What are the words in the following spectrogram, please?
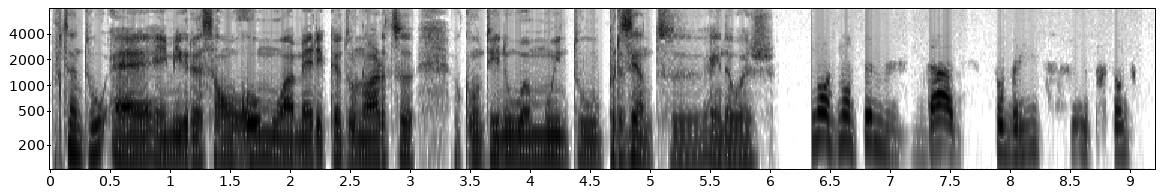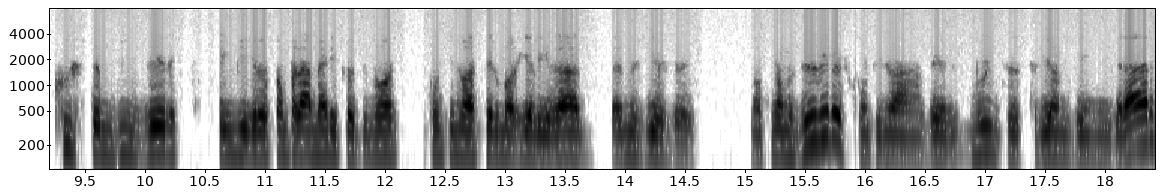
Portanto, a imigração rumo à América do Norte continua muito presente ainda hoje? Nós não temos dados sobre isso e, portanto, custa-me dizer que a imigração para a América do Norte continua a ser uma realidade nos dias de hoje. Não tínhamos dúvidas, continua a haver muitos açorianos a emigrar,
